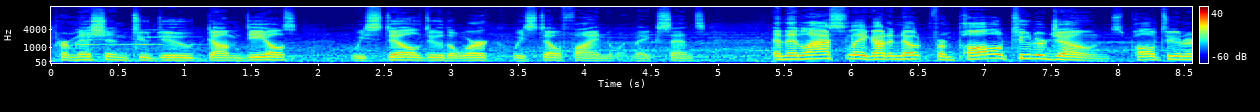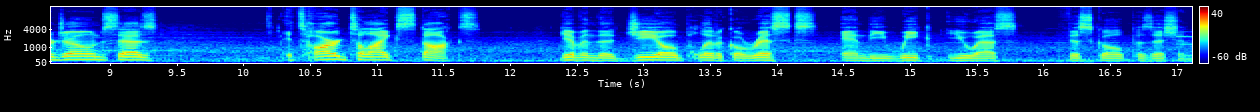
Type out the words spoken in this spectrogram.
permission to do dumb deals. We still do the work. We still find what makes sense. And then lastly, I got a note from Paul Tudor Jones. Paul Tudor Jones says, it's hard to like stocks given the geopolitical risks and the weak U.S. fiscal position.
